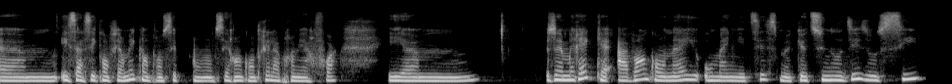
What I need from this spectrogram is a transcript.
euh, et ça s'est confirmé quand on s'est, on s'est rencontrés la première fois. Et euh, j'aimerais qu'avant qu'on aille au magnétisme, que tu nous dises aussi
